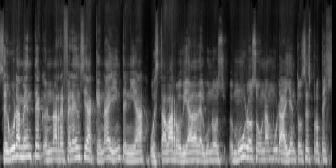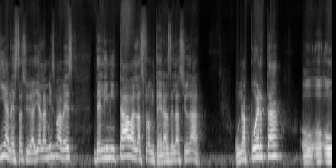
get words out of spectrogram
seguramente en una referencia que Naín tenía o estaba rodeada de algunos muros o una muralla, entonces protegían esta ciudad y a la misma vez delimitaba las fronteras de la ciudad. Una puerta o,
